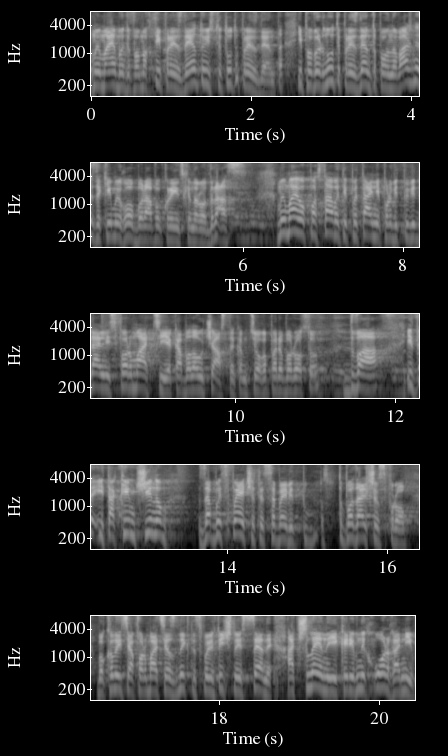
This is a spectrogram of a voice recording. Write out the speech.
Ми маємо допомогти президенту, інституту президента і повернути президенту повноваження, з якими його обирав український народ. Раз ми маємо поставити питання про відповідальність формації, яка була учасником цього перевороту. Два. І, і таким чином забезпечити себе від подальших спроб. Бо коли ця формація зникне з політичної сцени, а члени і керівних органів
